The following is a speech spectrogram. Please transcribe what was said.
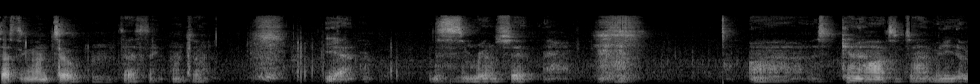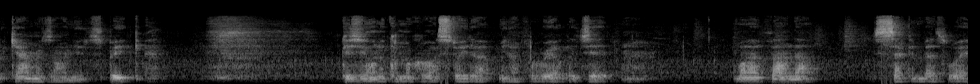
Testing one, two. Testing one, two. Yeah, this is some real shit. Uh, it's kind of hard sometimes when you know the camera's on you to speak. Because you want to come across straight up, you know, for real, legit. Well, I found out second best way,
